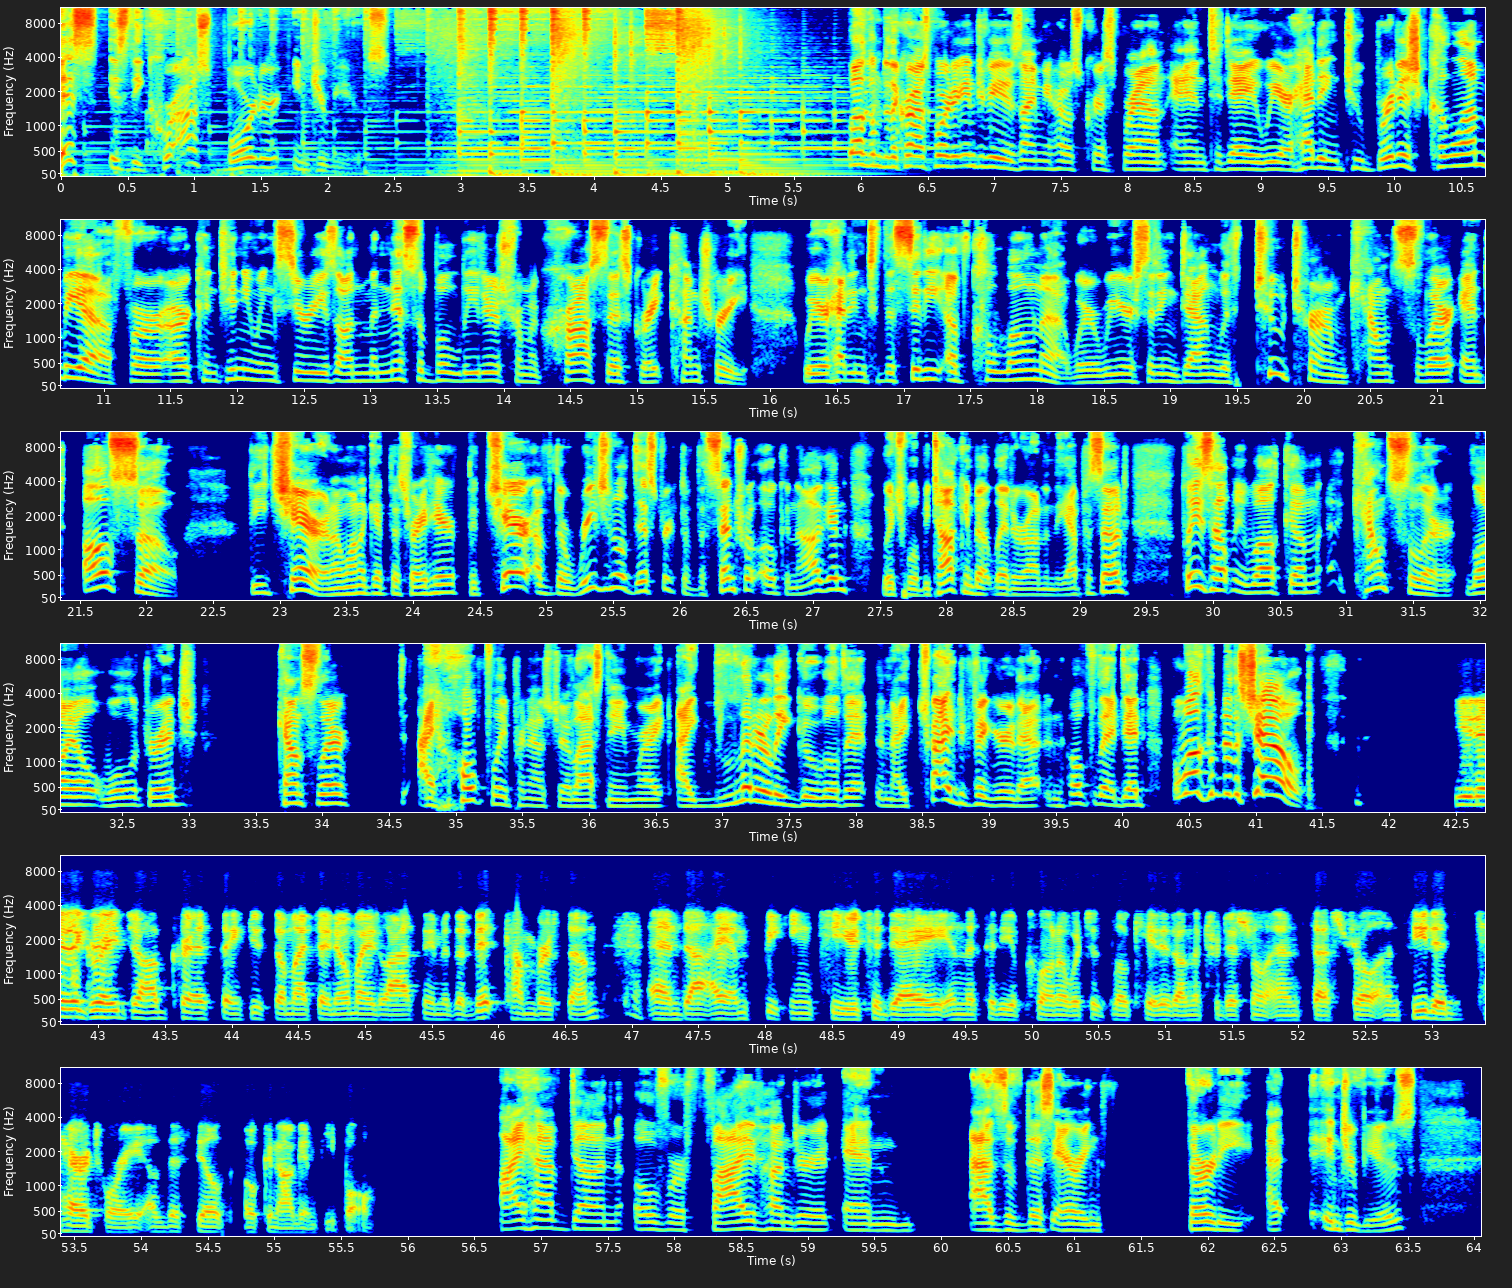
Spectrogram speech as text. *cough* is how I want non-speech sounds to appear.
This is the Cross Border Interviews. Welcome to the Cross Border Interviews. I'm your host, Chris Brown, and today we are heading to British Columbia for our continuing series on municipal leaders from across this great country. We are heading to the city of Kelowna, where we are sitting down with two term councillor and also the chair, and I want to get this right here the chair of the regional district of the Central Okanagan, which we'll be talking about later on in the episode. Please help me welcome Councillor Loyal Wooldridge. Councillor, I hopefully pronounced your last name right. I literally Googled it and I tried to figure it out, and hopefully I did. But welcome to the show. You did a great job, Chris. Thank you so much. I know my last name is a bit cumbersome, and uh, I am speaking to you today in the city of Kelowna, which is located on the traditional, ancestral, unceded territory of the Syilx Okanagan people. I have done over 500 and as of this airing, 30 uh, interviews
